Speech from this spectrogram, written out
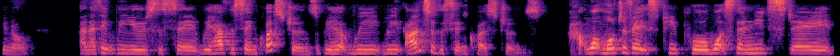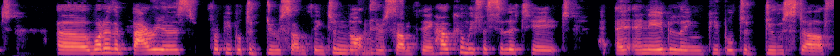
you know and i think we use the same we have the same questions we have, we we answer the same questions How, what motivates people what's their need state uh, what are the barriers for people to do something, to not mm-hmm. do something? How can we facilitate enabling people to do stuff?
